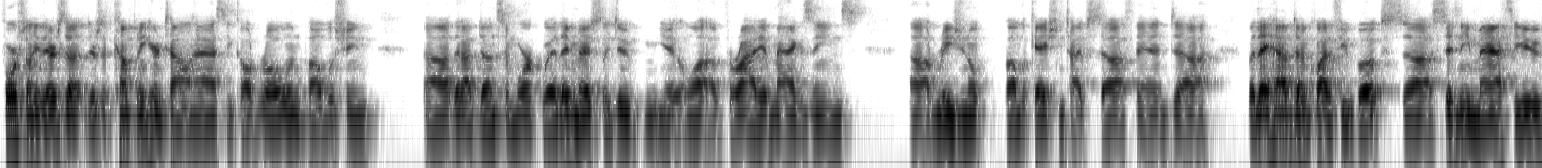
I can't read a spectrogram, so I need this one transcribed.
fortunately, there's a there's a company here in Tallahassee called Rowland Publishing uh, that I've done some work with. They mostly do you know a lot a variety of magazines, uh, regional publication type stuff, and uh, but they have done quite a few books. Uh, Sidney Matthew,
